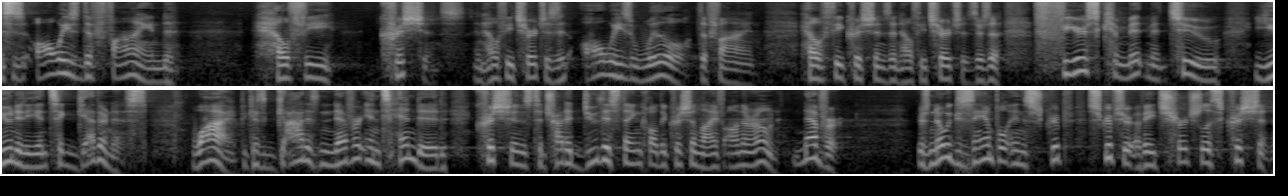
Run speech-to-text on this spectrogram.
This has always defined healthy Christians and healthy churches. It always will define healthy Christians and healthy churches. There's a fierce commitment to unity and togetherness. Why? Because God has never intended Christians to try to do this thing called the Christian life on their own. Never. There's no example in script, Scripture of a churchless Christian.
